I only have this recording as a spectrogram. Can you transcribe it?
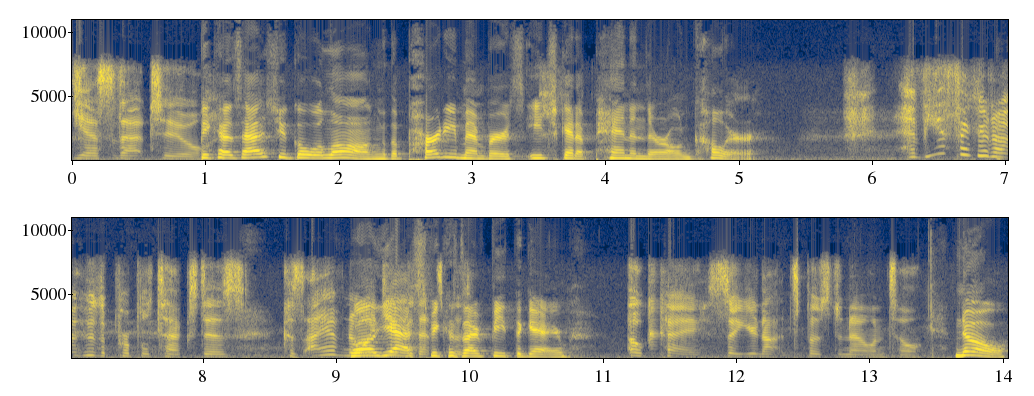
Yes, that too. because as you go along, the party members each get a pen in their own color. Have you figured out who the purple text is? Because I have no well, idea. who yes, that's because supposed- I've beat the game. Okay, so you're not supposed to know until. No,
